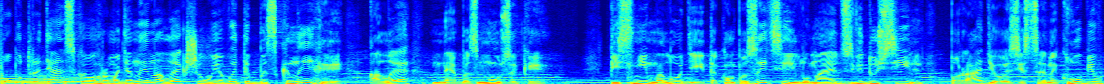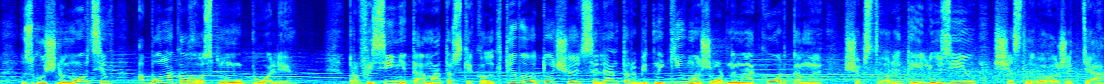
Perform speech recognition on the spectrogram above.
Побут радянського громадянина легше уявити без книги, але не без музики. Пісні, мелодії та композиції лунають звідусіль по радіо, зі сцени клубів, з гучномовців або на колгоспному полі. Професійні та аматорські колективи оточують селян та робітників мажорними акордами, щоб створити ілюзію щасливого життя.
